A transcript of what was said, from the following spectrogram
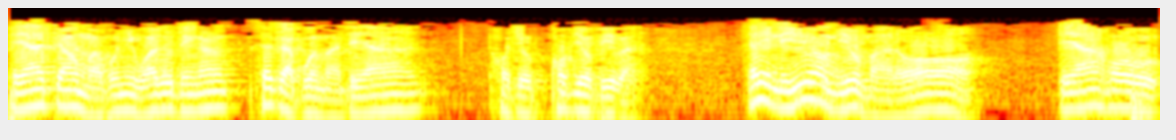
ဘုရားကျောင်းမှာဘုန်းကြီးဝါစုသင်္ကန်းဆက်ကပွင့်မှာတရားဟောပြောဟောပြောပေးပါအဲ့ဒီနေရောမြို့မှာတော့တရားဟောဖို့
